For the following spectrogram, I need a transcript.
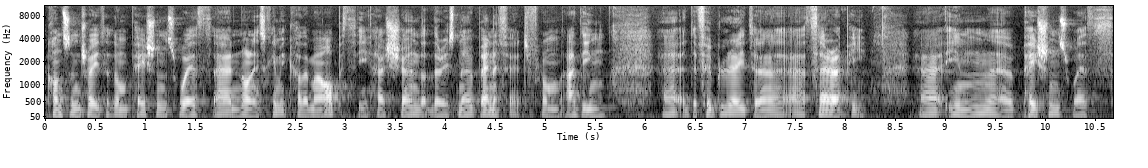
concentrated on patients with non-ischemic cardiomyopathy has shown that there is no benefit from adding defibrillator therapy in patients with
